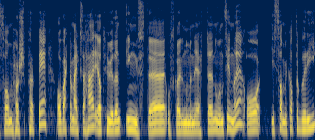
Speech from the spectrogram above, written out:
som Hush. Og verdt å merke seg her er at hun er den yngste Oscar-nominerte noensinne. Og i samme kategori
